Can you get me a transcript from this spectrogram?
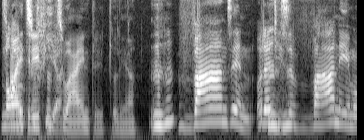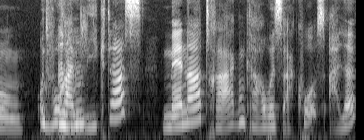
Zwei Drittel zu, zu, ein Drittel, ja. Mhm. Wahnsinn, oder mhm. diese Wahrnehmung. Und woran mhm. liegt das? Männer tragen graue Sakkos, alle,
